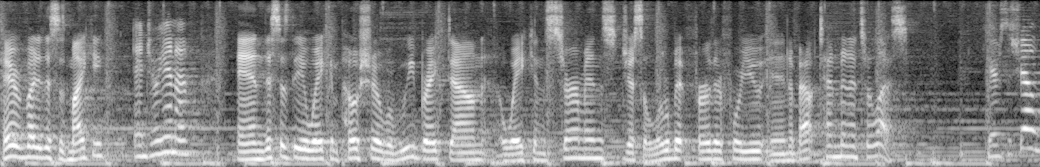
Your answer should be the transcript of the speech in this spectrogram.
Hey everybody, this is Mikey, And Johanna. and this is the Awaken Post Show where we break down Awaken sermons just a little bit further for you in about 10 minutes or less. Here's the show.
